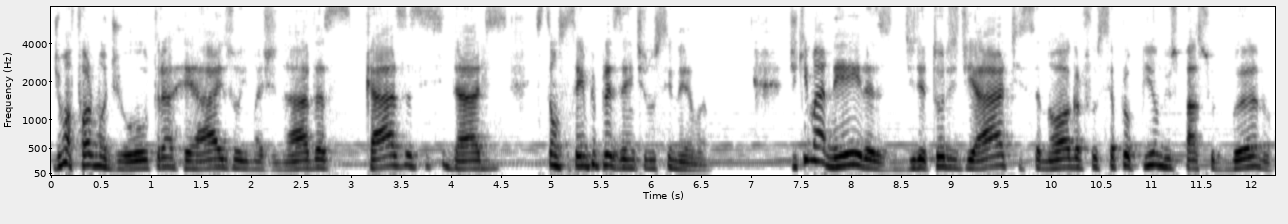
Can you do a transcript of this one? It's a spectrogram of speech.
De uma forma ou de outra, reais ou imaginadas, casas e cidades estão sempre presentes no cinema. De que maneiras diretores de arte e cenógrafos se apropriam do espaço urbano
